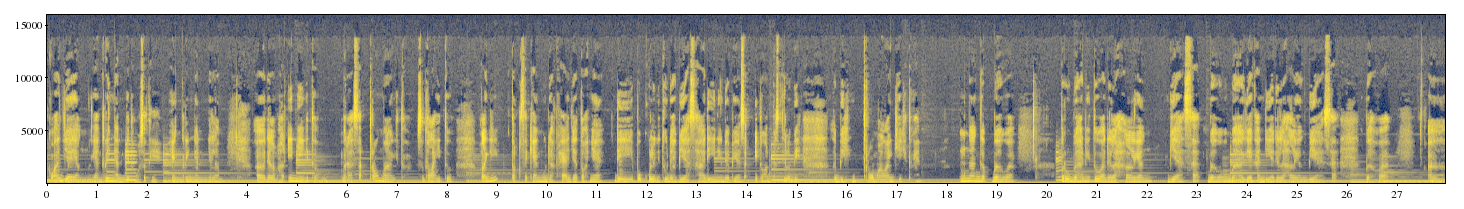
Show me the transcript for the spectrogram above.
Aku aja yang yang ringan gitu maksudnya. Yang ringan dalam uh, dalam hal ini gitu. Merasa trauma gitu setelah itu. Apalagi toxic yang udah kayak jatuhnya dipukulin itu udah biasa di ini udah biasa itu kan pasti lebih lebih trauma lagi gitu kan. Menganggap bahwa perubahan itu adalah hal yang biasa bahwa membahagiakan dia adalah hal yang biasa bahwa uh,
